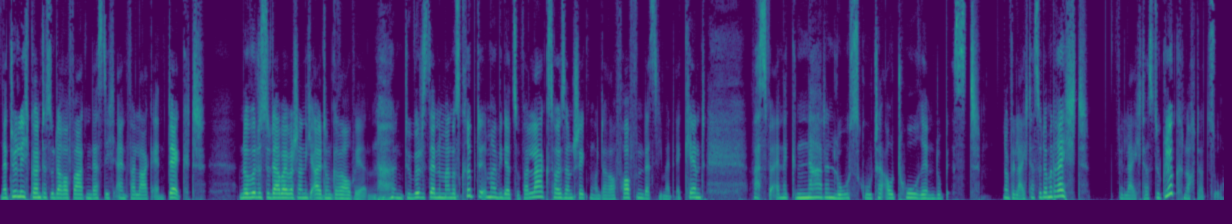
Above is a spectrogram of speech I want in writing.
Natürlich könntest du darauf warten, dass dich ein Verlag entdeckt. Nur würdest du dabei wahrscheinlich alt und grau werden. Du würdest deine Manuskripte immer wieder zu Verlagshäusern schicken und darauf hoffen, dass jemand erkennt, was für eine gnadenlos gute Autorin du bist. Und vielleicht hast du damit recht. Vielleicht hast du Glück noch dazu.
